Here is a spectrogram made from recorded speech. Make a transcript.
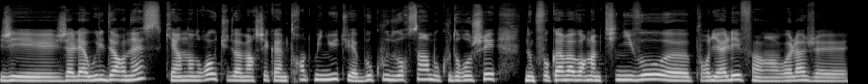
j'ai j'allais à Wilderness qui est un endroit où tu dois marcher quand même 30 minutes. Il y a beaucoup d'oursins beaucoup de rochers. Donc faut quand même avoir un petit niveau euh, pour y aller. Enfin voilà j'ai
